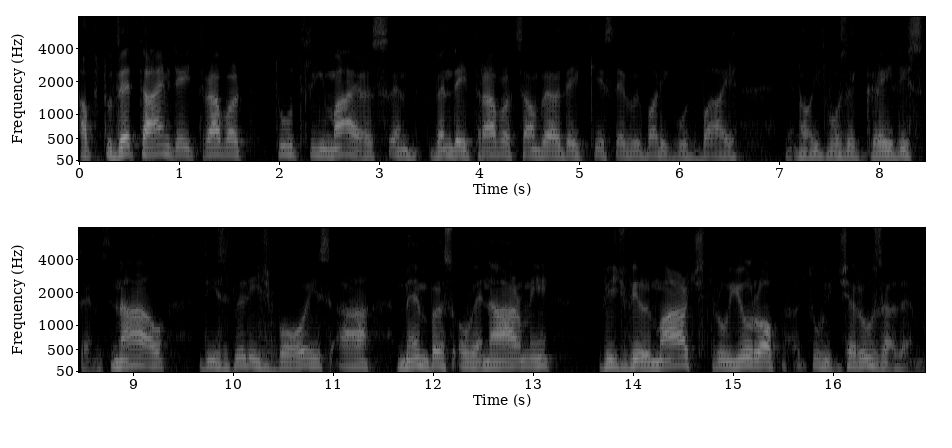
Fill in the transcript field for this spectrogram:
Up to that time, they traveled two, three miles, and when they traveled somewhere, they kissed everybody goodbye. You know, it was a great distance. Now, these village boys are members of an army which will march through Europe to Jerusalem.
